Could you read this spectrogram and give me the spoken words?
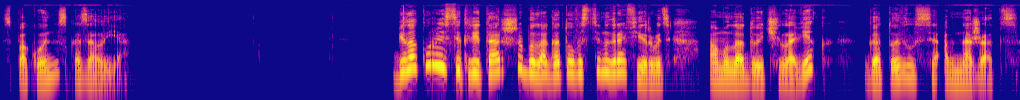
спокойно сказала я. Белокурая секретарша была готова стенографировать, а молодой человек готовился обнажаться.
